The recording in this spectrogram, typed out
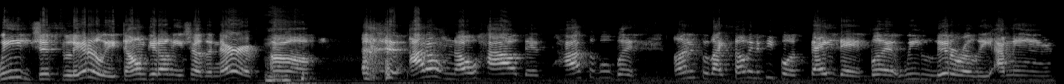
we just literally don't get on each other's nerves. Um, I know how that's possible, but honestly, like so many people say that, but we literally, I mean,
